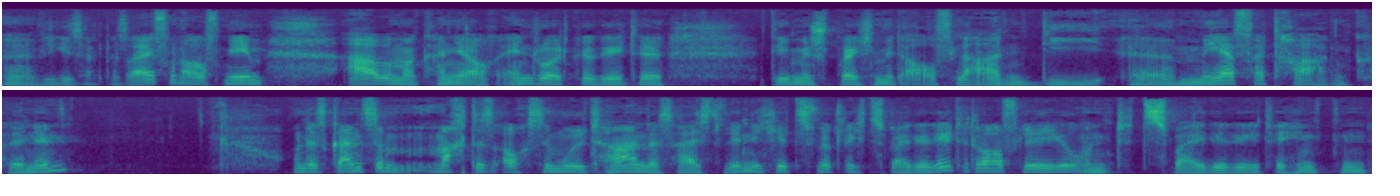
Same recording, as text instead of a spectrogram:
äh, wie gesagt, das iPhone aufnehmen. Aber man kann ja auch Android-Geräte dementsprechend mit aufladen, die äh, mehr vertragen können. Und das Ganze macht es auch simultan. Das heißt, wenn ich jetzt wirklich zwei Geräte drauflege und zwei Geräte hinten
